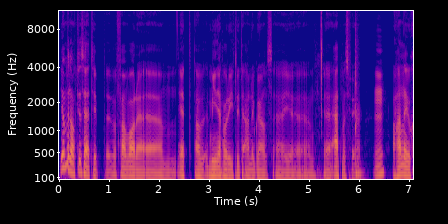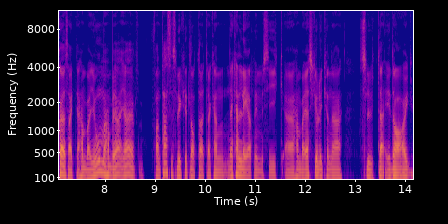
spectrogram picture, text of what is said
Ja men också säga typ, vad fan var det, Ehm, ett av mina favorit lite undergrounds, ju eh, Atmosphere. Mm. Och han har ju själv sagt det, han bara jo men han bara, jag, jag är fantastiskt lyckligt lottad att jag kan, jag kan leva på min musik. Eh, han bara, jag skulle kunna sluta idag.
